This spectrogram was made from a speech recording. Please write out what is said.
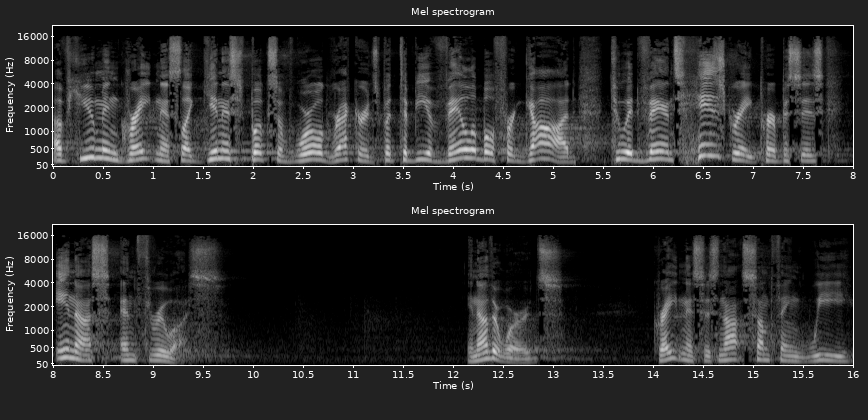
of human greatness like Guinness Books of World Records, but to be available for God to advance His great purposes in us and through us. In other words, Greatness is not something we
